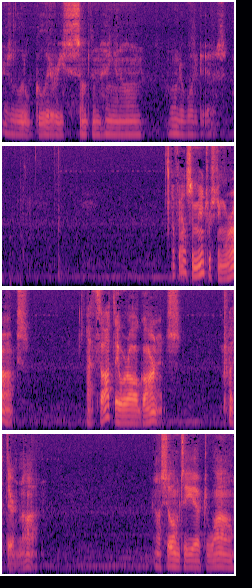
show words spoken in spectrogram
There's a little glittery something hanging on. I wonder what it is. I found some interesting rocks. I thought they were all garnets, but they're not. I'll show them to you after a while.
